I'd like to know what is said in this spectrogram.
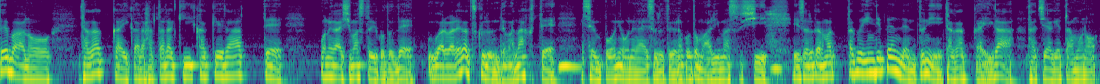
例えばあの、多学会から働きかけがあって、お願いしますということで、我々が作るんではなくて、うん、先方にお願いするというようなこともありますし、はい、それから全くインディペンデントに多学会が立ち上げたもの、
